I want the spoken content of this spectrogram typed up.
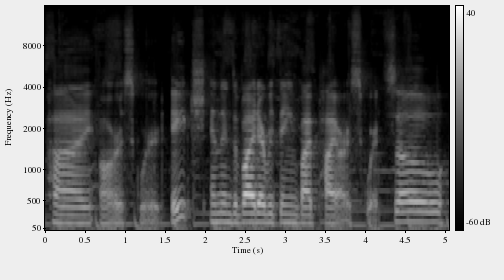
pi r squared h and then divide everything by pi r squared. So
